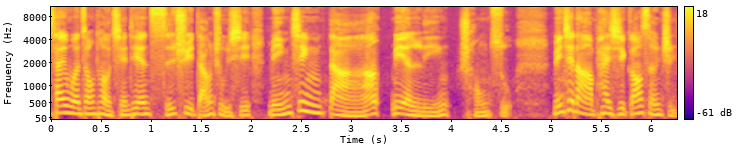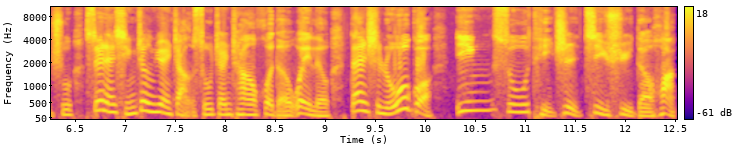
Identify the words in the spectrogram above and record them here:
蔡英文总统前天辞去党主席，民进党面临重组。民进党派系高层指出，虽然行政院长苏苏贞昌获得未留，但是如果英苏体制继续的话，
